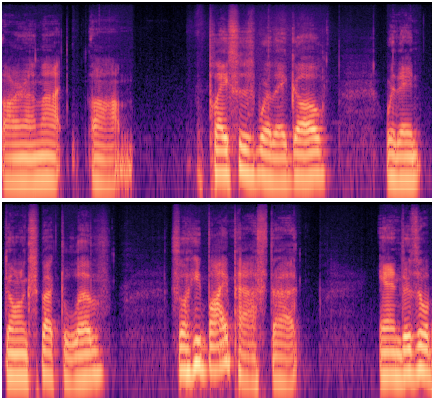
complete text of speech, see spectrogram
Are there not um, places where they go where they don't expect to live? So he bypassed that. And there's a,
